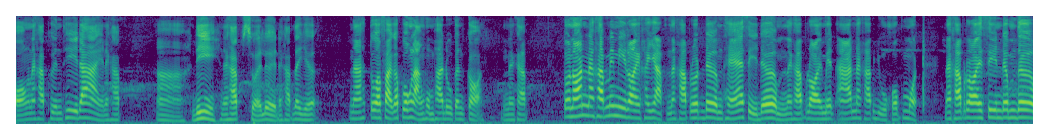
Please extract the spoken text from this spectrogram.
องนะครับพื้นที่ได้นะครับดีนะครับสวยเลยนะครับได้เยอะนะตัวฝากระโปรงหลังผมพาดูกันก่อนนะครับ ตัวน็อตนะครับไม่มีรอยขยับนะครับรถเดิมแท้สีเดิมนะครับรอยเม็ดอาร์ตนะครับอยู่ครบหมดนะครับรอยซีนเดิม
